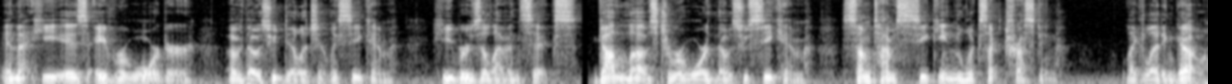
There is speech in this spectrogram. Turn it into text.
and that he is a rewarder of those who diligently seek him. Hebrews 11:6. God loves to reward those who seek him. Sometimes seeking looks like trusting like letting go.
